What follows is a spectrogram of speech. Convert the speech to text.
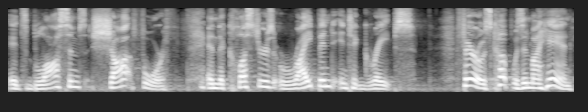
its blossoms shot forth, and the clusters ripened into grapes. Pharaoh's cup was in my hand,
